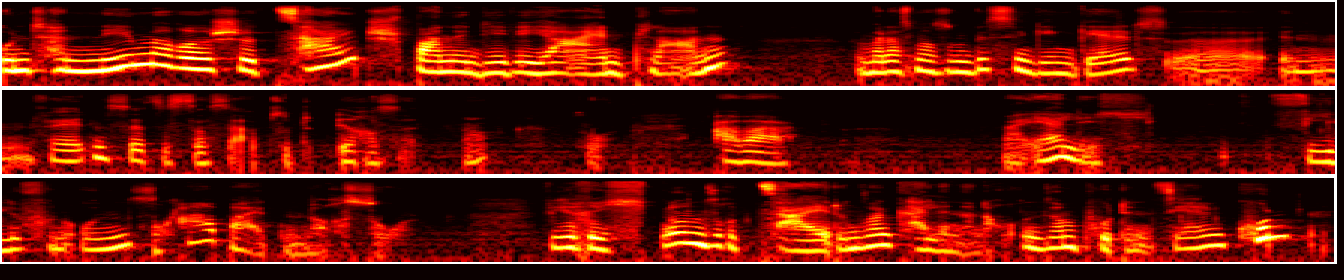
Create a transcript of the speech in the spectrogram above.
unternehmerische Zeitspanne, die wir hier einplanen. Wenn man das mal so ein bisschen gegen Geld äh, in Verhältnis setzt, ist das der absolut Irrsinn. Ne? So. Aber mal ehrlich, viele von uns arbeiten noch so. Wir richten unsere Zeit, unseren Kalender nach unserem potenziellen Kunden.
